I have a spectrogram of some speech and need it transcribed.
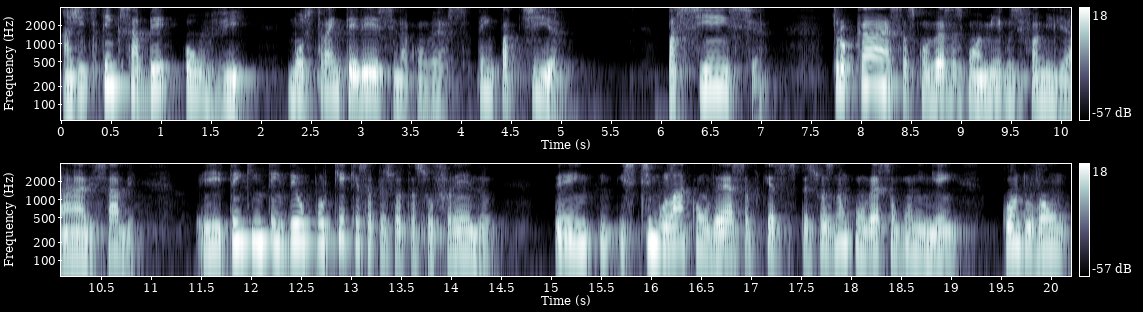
A gente tem que saber ouvir. mostrar interesse na conversa, ter empatia, paciência, trocar essas conversas com amigos e familiares, sabe? E tem que entender o porquê que essa pessoa está sofrendo, estimular a conversa, porque essas pessoas não conversam com ninguém. Quando vão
